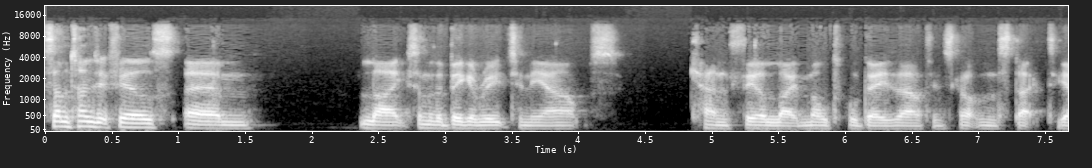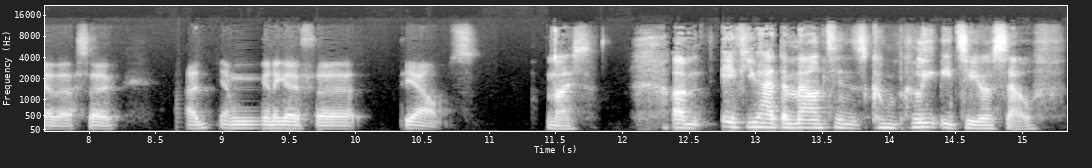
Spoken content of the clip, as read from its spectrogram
Sometimes it feels um, like some of the bigger routes in the Alps can feel like multiple days out in Scotland stacked together. So I, am going to go for the Alps. Nice. Um, if you had the mountains completely to yourself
